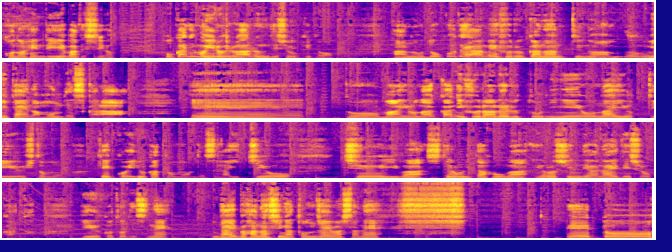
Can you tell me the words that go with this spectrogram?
この辺で言えばですよ。他にも色々あるんでしょうけど、あの、どこで雨降るかなんていうのは運みたいなもんですから、えー、っと、まあ夜中に降られると逃げようないよっていう人も結構いるかと思うんですが、一応注意はしておいた方がよろしいんではないでしょうかということですね。だいぶ話が飛んじゃいましたね。えっ、と、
